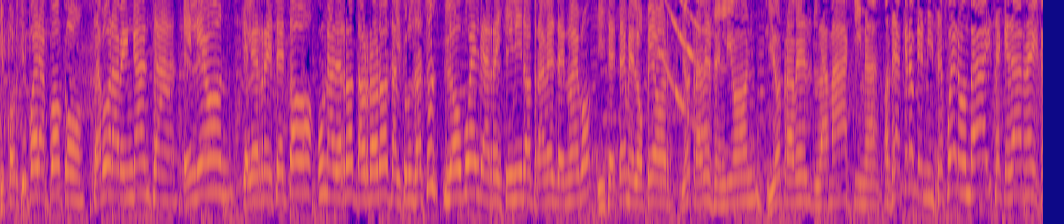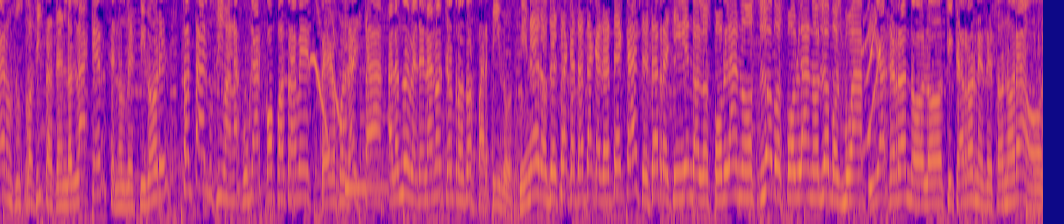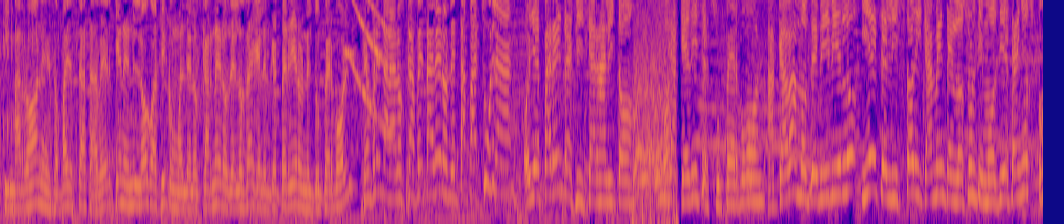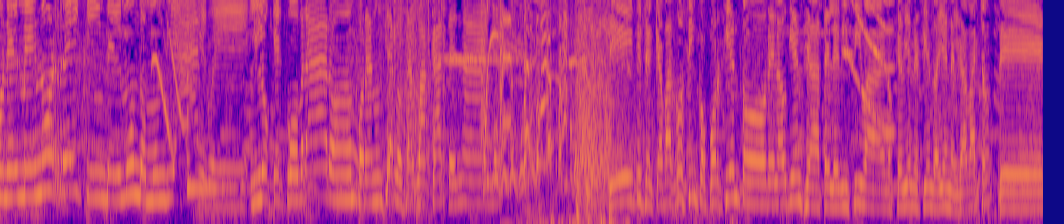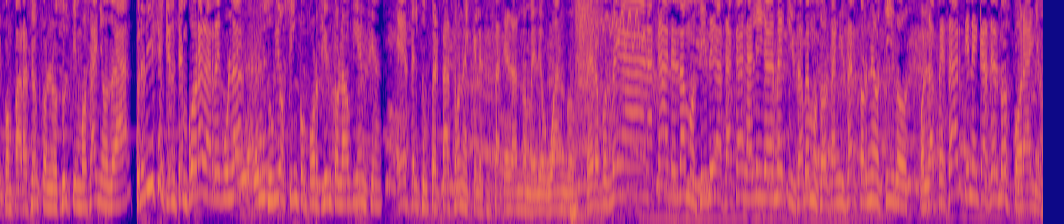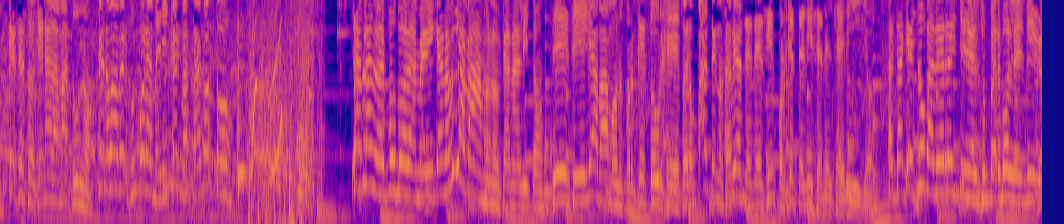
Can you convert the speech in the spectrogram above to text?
Y por si fuera poco, sabor a venganza. El León, que le recetó una derrota horrorosa al Cruz Azul, lo vuelve a recibir otra vez de nuevo y se teme lo peor. Y otra vez en León, y otra vez la máquina. O sea, creo que ni se fueron, va, y se quedaron, dejaron sus cositas en los lockers, en los vestidores. Total, pues iban a jugar copa otra vez. Pero pues ahí está, a las 9 de la noche otros dos partidos. Mineros de Zacatatacateca se están recibiendo a los poblanos, lobos poblanos, lobos buap. Y ya cerrando los chicharrones de Sonora o cimarrones, o vaya usted a saber, tienen el logo así como el de los carneros de Los Ángeles que perdieron el Super Bowl. Se enfrentan a los cafetaleros de Tapachula. Oye, paréntesis, carnalito. Ahora que dices Super Bowl, acabamos de vivirlo y es el históricamente en los últimos 10 años con el menor rating del mundo mundial, güey. Y lo que cobraron por anunciar los aguacates, nada. Sí, dicen que bajó 5% de la audiencia televisiva en lo que viene siendo ahí en el Gabacho, de comparación con los últimos años, ¿verdad? Pero dicen que en temporada regular subió 5% la audiencia. Es el supertazón el que les está quedando medio guango. Pero pues vean, acá les damos ideas. Acá en la Liga MX sabemos organizar torneos chidos. Por la pesar tienen que hacer dos por año. ¿Qué es eso que nada más uno? Que no va a haber fútbol americano hasta agosto. Hablando de fútbol americano, ya vámonos, canalito. Sí, sí, ya vámonos, porque esto urge. Pero antes nos sabías de decir por qué te dicen el cerillo. Hasta que suba de rating el Super Bowl les digo.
